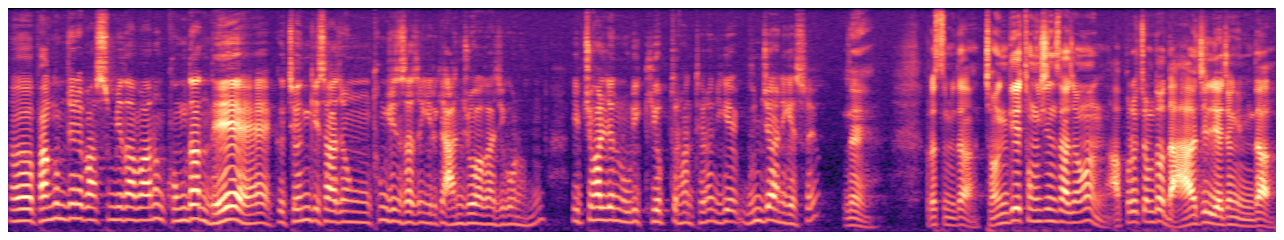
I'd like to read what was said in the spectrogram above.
어, 방금 전에 봤습니다만은 공단 내에 그 전기 사정, 통신 사정 이렇게 안 좋아 가지고는 입주하려는 우리 기업들한테는 이게 문제 아니겠어요? 네, 그렇습니다. 전기 통신 사정은 앞으로 좀 더 나아질 예정입니다.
